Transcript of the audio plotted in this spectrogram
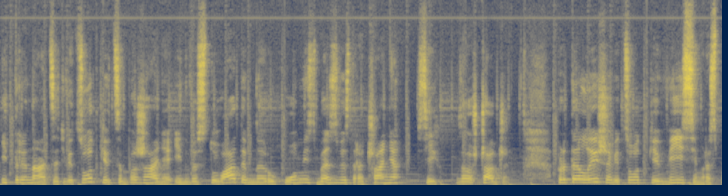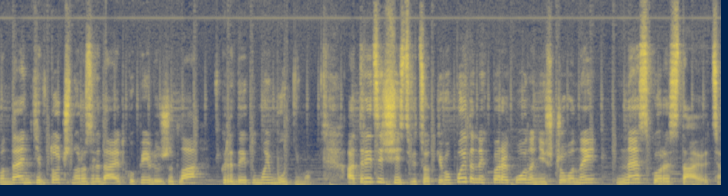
і 13% – це бажання інвестувати в нерухомість без витрачання всіх заощаджень. Проте лише відсотків 8 респондентів точно розглядають купівлю житла кредит у майбутньому. А 36% опитаних переконані, що вони не скористаються.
